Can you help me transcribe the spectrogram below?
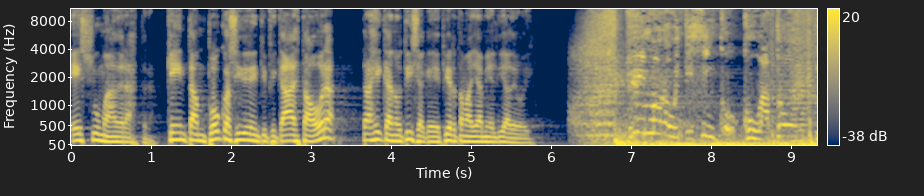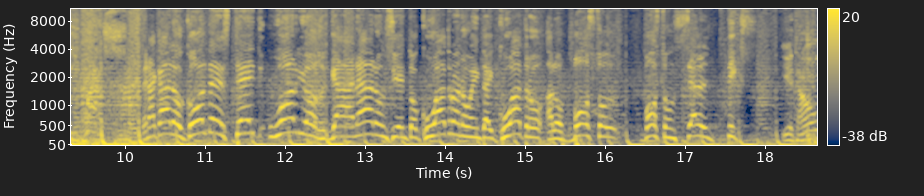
es su madrastra, quien tampoco ha sido identificada hasta ahora. Trágica noticia que despierta Miami el día de hoy. Ritmo 95, cuatón y más. Ven acá, los Golden State Warriors ganaron 104 a 94 a los Boston, Boston Celtics. Y estamos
